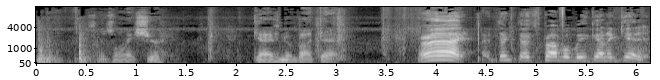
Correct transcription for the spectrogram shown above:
So I just want to make sure guys knew about that. All right. I think that's probably gonna get it.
